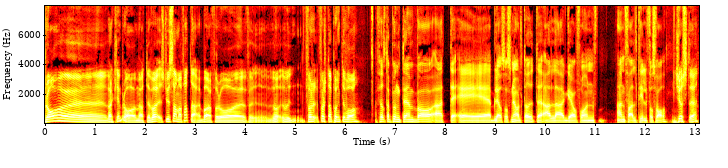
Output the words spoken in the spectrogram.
bra, eh, verkligen bra möte. Ska vi sammanfatta bara för att... För, för, första punkten var? Första punkten var att det är, blåser snålt där ute. Alla går från anfall till försvar. Just det.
